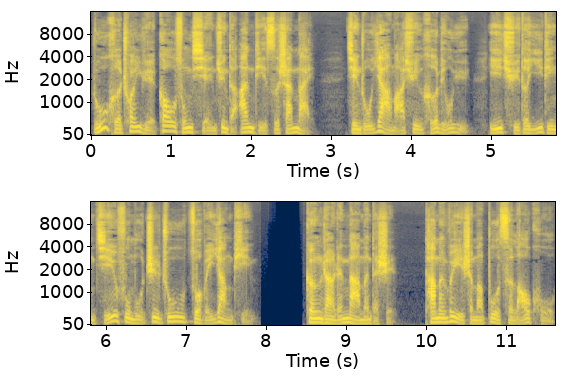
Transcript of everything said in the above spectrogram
如何穿越高耸险峻的安第斯山脉，进入亚马逊河流域，以取得一定杰夫目蜘蛛作为样品？更让人纳闷的是，他们为什么不辞劳苦？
